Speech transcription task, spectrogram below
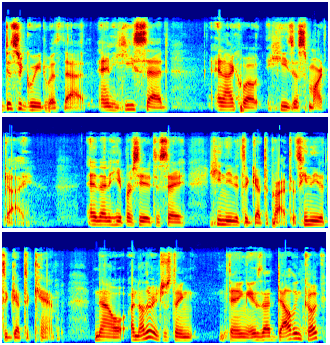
disagreed with that, and he said, and I quote, he's a smart guy. And then he proceeded to say he needed to get to practice. He needed to get to camp. Now, another interesting thing is that Dalvin Cook,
